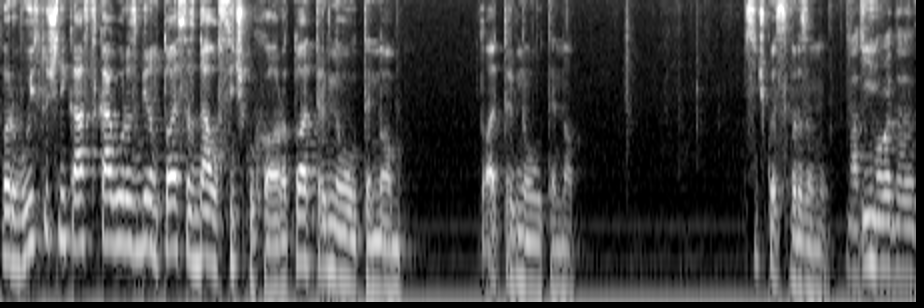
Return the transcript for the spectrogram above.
първоисточник аз така го разбирам, той е създал всичко хора, той е тръгнал от едно. Той е тръгнал от едно. Всичко е свързано. Аз и... мога да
